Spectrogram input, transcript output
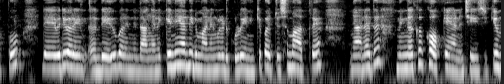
അപ്പോൾ ദേവരി പറയുന്ന ദേവി പറയുന്നുണ്ട് അങ്ങനെയൊക്കെ ഞാൻ തീരുമാനങ്ങൾ എടുക്കുള്ളൂ. എനിക്ക് പറ്റിച്ച് മാത്രമേ ഞാനത് നിങ്ങൾക്കൊക്കെ ഓക്കെയാണ്. ചേച്ചിക്കും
